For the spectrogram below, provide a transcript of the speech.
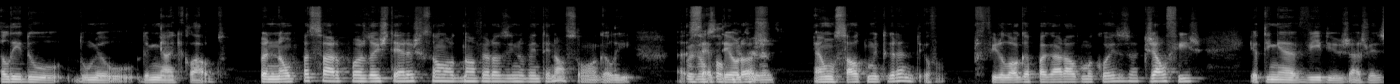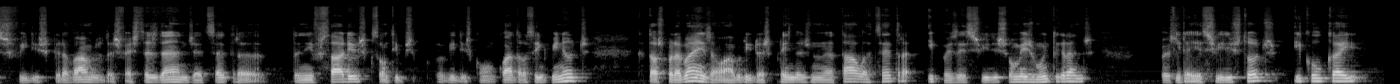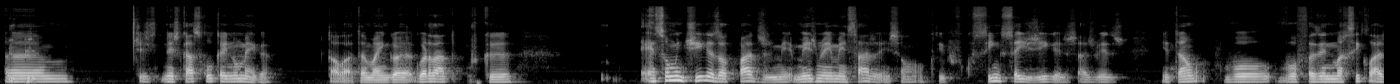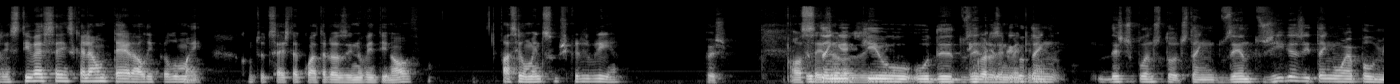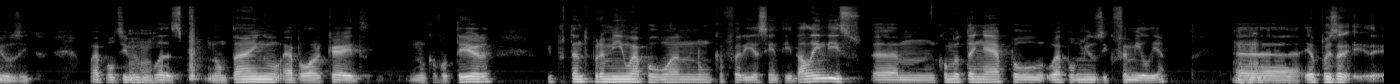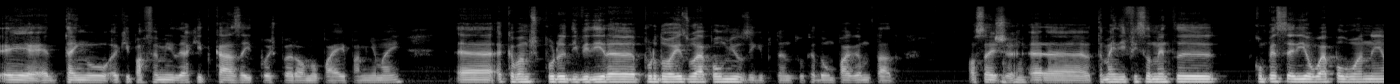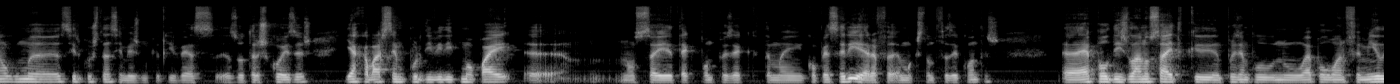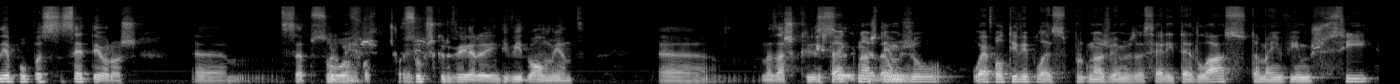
ali do, do meu, da minha iCloud para não passar para os 2 teras que são logo 9,99€, são logo ali uh, Pois é um 7 salto muito euros. É um salto muito grande. Eu prefiro logo apagar alguma coisa que já o fiz. Eu tinha vídeos, às vezes vídeos que gravámos das festas de anos, etc., de aniversários, que são tipos vídeos com 4 ou 5 minutos, que dá os parabéns, ou a abrir as prendas no Natal, etc. E depois esses vídeos são mesmo muito grandes. Pois. Tirei esses vídeos todos e coloquei, hum, neste caso coloquei no Mega. Está lá também gua- guardado, porque é, são muitos gigas ocupados, me- mesmo em mensagens, são tipo 5, 6 gigas às vezes. Então vou, vou fazendo uma reciclagem. Se tivessem se calhar um tera ali pelo meio, como tu disseste a 4,99€, facilmente subscreveria. Pois. Ou Eu 6 tenho aqui e- o, o de 200 o que é eu 5,99. tenho destes planos todos. Tenho 200 GB e tenho o Apple Music. O Apple TV Uhum. Plus não tenho, Apple Arcade nunca vou ter e portanto para mim o Apple One nunca faria sentido. Além disso, hum, como eu tenho a Apple, o Apple Music Família, Uhum. Uh, eu depois é, é, tenho aqui para a família, aqui de casa e depois para o meu pai e para a minha mãe. uh, acabamos por dividir uh, por dois o Apple Music e, portanto, cada um paga metade. Ou seja, Uhum. uh, também dificilmente compensaria o Apple One em alguma circunstância, mesmo que eu tivesse as outras coisas, e acabar sempre por dividir com o meu pai. uh, não sei até que ponto depois é que também compensaria, era fa- uma questão de fazer contas. A Apple diz lá no site que, por exemplo, no Apple One Família poupa-se 7 euros um, se a pessoa mês, fosse pois. subscrever individualmente. Uh, mas acho que Isto é que nós temos um- o, o Apple TV Plus, porque nós vemos a série Ted Lasso, também vimos Si,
